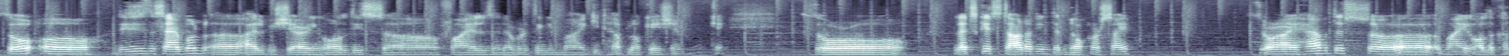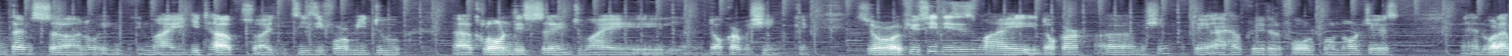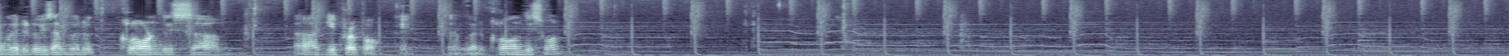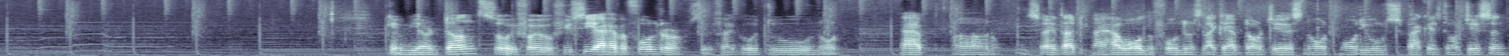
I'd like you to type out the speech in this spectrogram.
So uh, this is the sample. Uh, I'll be sharing all these uh, files and everything in my github location. Okay. So let's get started in the docker side. So I have this uh, my all the contents uh, no, in, in my github. So I, it's easy for me to clone this uh, into my docker machine okay? So if you see this is my docker uh, machine okay? I have created a folder called node.js and what i'm going to do is i'm going to clone this um, uh, git repo okay? So i'm going to clone this one okay we are done. So if I if you see I have a folder. So if I go to node app uh, inside that I have all the folders like app.js node modules package.json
